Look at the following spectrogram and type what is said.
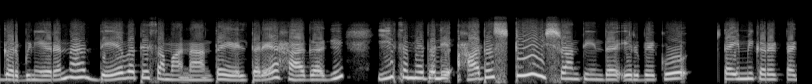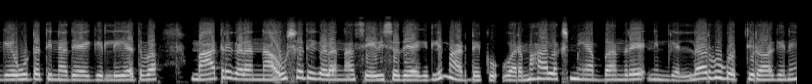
ಗರ್ಭಿಣಿಯರನ್ನ ದೇವತೆ ಸಮಾನ ಅಂತ ಹೇಳ್ತಾರೆ. ಹಾಗಾಗಿ ಈ ಸಮಯದಲ್ಲಿ ಆದಷ್ಟು ವಿಶ್ರಾಂತಿಯಿಂದ ಇರಬೇಕು. ಟೈಮಿಗೆ ಕರೆಕ್ಟ್ ಆಗಿ ಊಟ ತಿನ್ನೋದೇ ಆಗಿರ್ಲಿ ಅಥವಾ ಮಾತ್ರೆಗಳನ್ನ, ಔಷಧಿಗಳನ್ನ ಸೇವಿಸೋದೇ ಆಗಿರ್ಲಿ ಮಾಡ್ಬೇಕು. ವರಮಹಾಲಕ್ಷ್ಮಿ ಹಬ್ಬ ಅಂದ್ರೆ ನಿಮ್ಗೆಲ್ಲರಿಗೂ ಗೊತ್ತಿರೋ ಹಾಗೇನೆ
